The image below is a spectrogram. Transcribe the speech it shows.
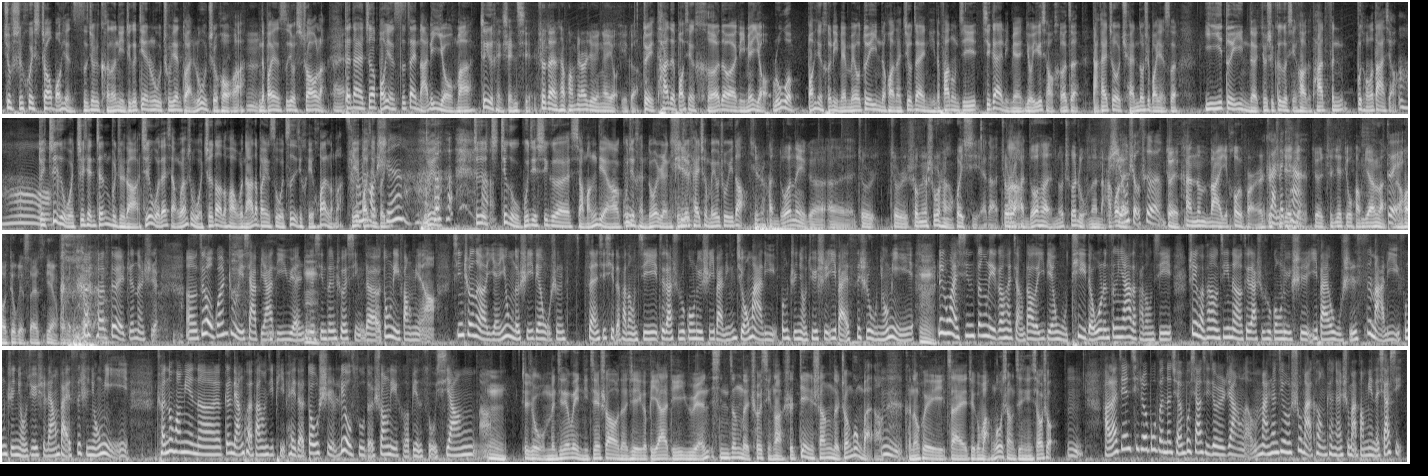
就是会烧保险丝，就是可能你这个电路出现短路之后啊，你的保险丝就烧了。哎但大家知道保险丝在哪里有吗？这个很神奇。就在它旁边就应该有一个。对，它的保险盒的里面有，如果保险盒里面没有对应的话呢，就在你的发动机机盖里面有一个小盒子，打开之后全都是保险丝，一一对应的就是各个型号的，它分不同的大小。哦，对，这个我之前真不知道。其实我在想，我要是我知道的话，我拿到保险丝我自己就可以换了嘛，因为保险盒就。深啊。对呀、就是这个我估计是一个小盲点啊，估计很多人平时开车没有注意到。其实很多那个呃，就是就是说明书上会写的，就是啊。很多很多车主呢拿过来使用手册。对，看那么大一厚本儿，就直接懒得看。就就直接丢旁边了，对。然后丢给 4S 店或者是 对，真的是，嗯、最后关注一下比亚迪元这个新增车型的动力方面啊，新车呢沿用的是一点五升自然吸气的发动机，最大输出功率是一百零九马力，峰值扭矩是一百四十五牛米。嗯，另外新增了一个刚才讲到的一点五 T 的涡轮增压的发动机，这款发动机呢最大输出功率是一百五十四马力，峰值扭矩是240牛米。传动方面呢，跟两款发动机匹配的都是六速的双离合变速箱啊。嗯，这就是我们今天为你介绍的这个比亚迪元新增的车型啊，是电商的专供版啊，嗯可能会在这个网络上进行销售。嗯，好了，今天汽车部分的全部消息就是这样了。我们马上进入数码控，看看数码方面的消息。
